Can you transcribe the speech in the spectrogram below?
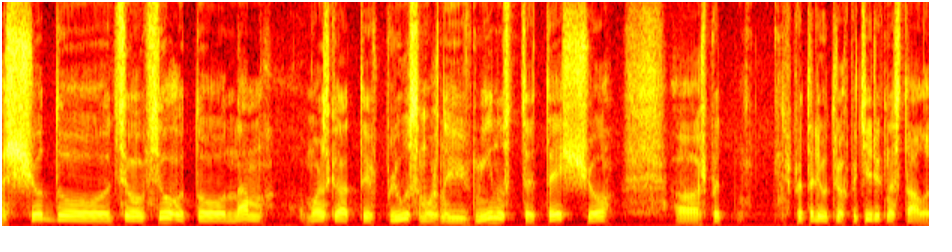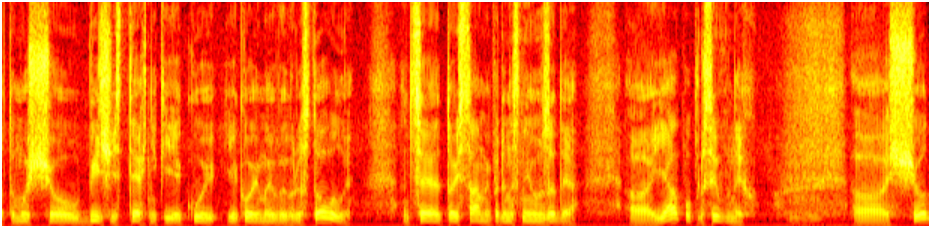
Щодо цього всього, то нам можна сказати в плюс, можна і в мінус. Це те, що шпиталів трьох п'ятірок не стало, тому що більшість техніки, якої, якої ми використовували, це той самий перенесний УЗД. Я попросив в них. Що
